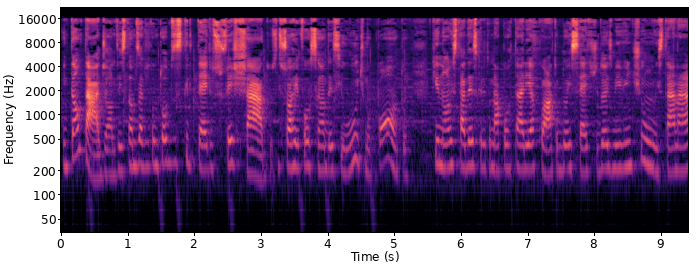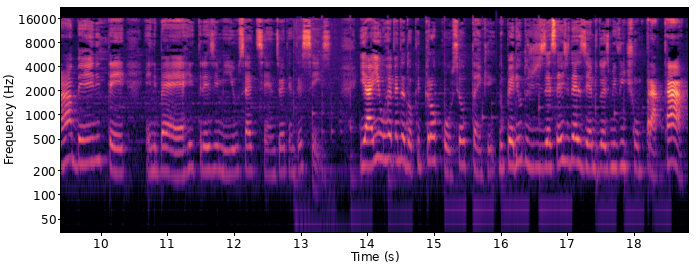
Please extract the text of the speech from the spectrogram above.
Então tá, Jonathan, estamos aqui com todos os critérios fechados. Só reforçando esse último ponto, que não está descrito na portaria 427 de 2021, está na ABNT NBR 13.786. E aí o revendedor que trocou seu tanque no período de 16 de dezembro de 2021 para cá,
